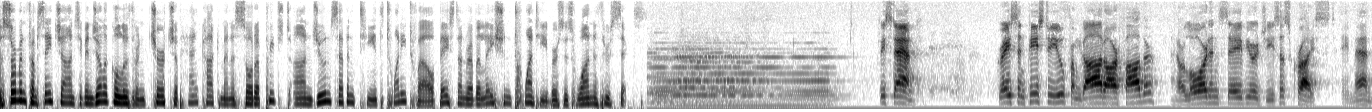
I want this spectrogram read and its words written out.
The sermon from St. John's Evangelical Lutheran Church of Hancock, Minnesota, preached on June 17, 2012, based on Revelation 20, verses 1 through 6. Please stand. Grace and peace to you from God our Father and our Lord and Savior Jesus Christ. Amen.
